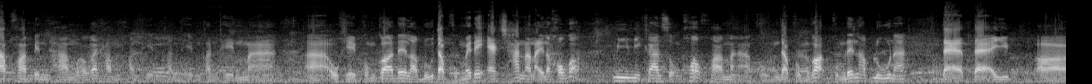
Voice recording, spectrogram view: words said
รับความเป็นธรรมเขาก็ทำคอนเทนต์คอนเทนต์คอนเทนต์มาอ่าโอเค ผมก็ได้รับรู้แต่ผมไม่ได้แอคชั่นอะไรแล้วเขาก็มีมีการส่งข้อความมาหาผม แต่ผมก็ผมได้รับรู้นะ แต่แต่ไออ่า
